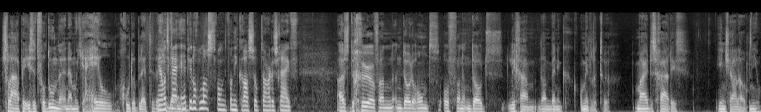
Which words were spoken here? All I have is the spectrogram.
slapen. Is het voldoende? En daar moet je heel goed op letten. Ja, want dan- heb je nog last van, van die krassen op de harde schijf? Als de geur van een dode hond of van een dood lichaam... dan ben ik onmiddellijk terug. Maar de schade is, inshallah, opnieuw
